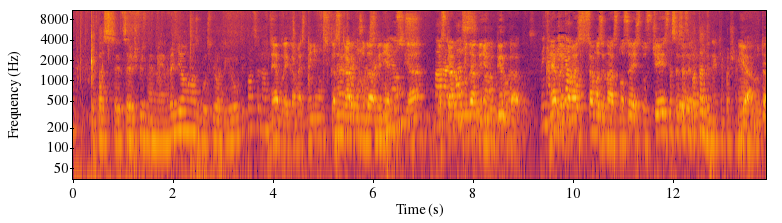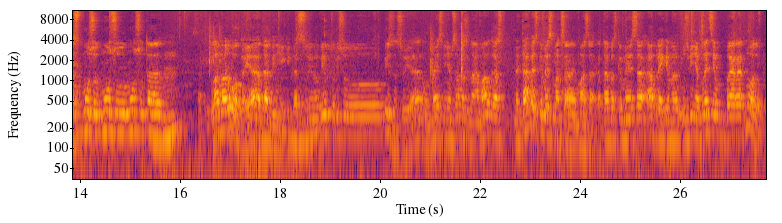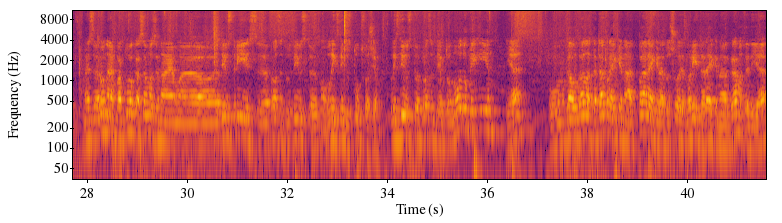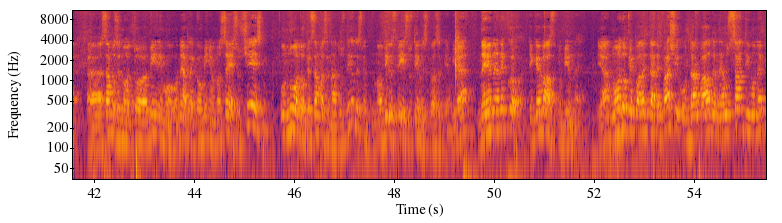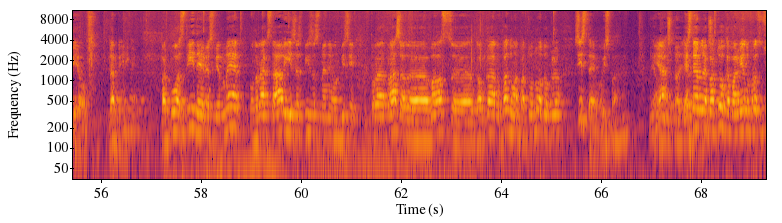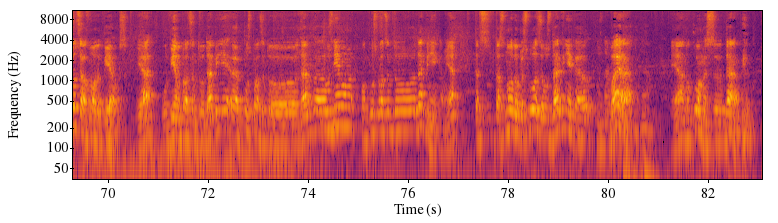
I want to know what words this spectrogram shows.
Tas ceļš uzņēmējiem reģionos būs ļoti grūti paceļams. Neapliekamais minimums, kas skar mūsu darbiniekus, jā, kas skar mūsu darbinieku pirmkārt. Neapliekamais samazinās no 6 uz 40. Tas ir saistībā ar darbiniekiem pašiem. Jā, jā nu tas mūsu, mūsu, mūsu tā. Mm -hmm. Labā roka, jā, darbinieki, kas vilktu visu biznesu. Un mēs viņam samazinājām algas ne tāpēc, ka mēs maksājam mazāk, bet tāpēc, ka mēs aprēķinām uz viņa pleciem vairāk nodokļu. Mēs runājam par to, ka samazinājām uh, 2-3% uz 2, nu, līdz 2000, līdz 2% to nodokļu. Ja? Un galu galā, kad aprēķināt, pārreikināt uz šodien no rīta rēķinā ar grāmatvedī, ja, samazinot to minimumu, neapliekamo minimumu no 6 uz 40 un nodokli samazināt uz 20, no 23 uz 20 procentiem, ja, nevienē neko, tikai valsts nu vinnē. Ja, nodokļi palika tādi paši un darba alga ne uz santīmu nepieaugs darbiniekiem. Par ko strīdējamies vienmēr, un raksta avīzes, biznesmeni un visi prasa valsts kaut kādu padomu par to nodokļu sistēmu vispār. Jā, jā. Principā, jā. Es nerunāju par to, ka par 1% sociālās nodokļu pieaugs. Ja? Un 1% darbiņie, eh, pusprocentu darba uzņēmumu un pusprocentu darbiniekam. Ja? Tas, tas nodokļu slodze uz darbinieka uz darba, vairāk. Jā. Jā, nu, ko mēs eh, darām?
